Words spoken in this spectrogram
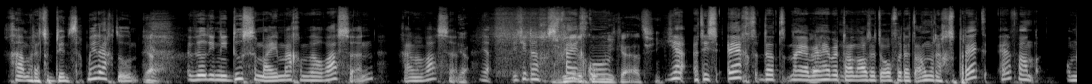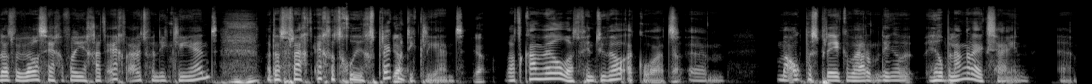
gaan we dat op dinsdagmiddag doen. Ja. En wil je niet douchen, maar je mag hem wel wassen, gaan we wassen. Ja. Ja. Weet je, dan ga je gewoon communicatie. ja, het is echt dat. Nou ja, we hebben het dan altijd over dat andere gesprek. Hè, van, omdat we wel zeggen van je gaat echt uit van die cliënt. Maar dat vraagt echt het goede gesprek Ja. met die cliënt. Ja. Wat kan wel, wat vindt u wel akkoord? Ehm, maar ook bespreken waarom dingen heel belangrijk zijn. Ehm,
